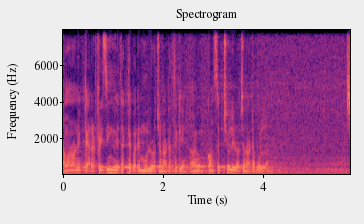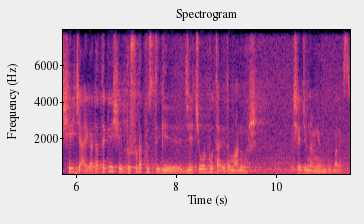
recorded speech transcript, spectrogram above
আমার অনেক প্যারাফ্রেজিং হয়ে থাকতে পারে মূল রচনাটা থেকে। আমি কনসেপচুয়ালি রচনাটা বললাম। সেই জায়গাটা থেকে সেই প্রশ্নটা খুঁজতে গিয়ে যে চোর কোথায়, তো মানুষ। সেই জন্য আমি নিয়মগুলো বানাইছি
